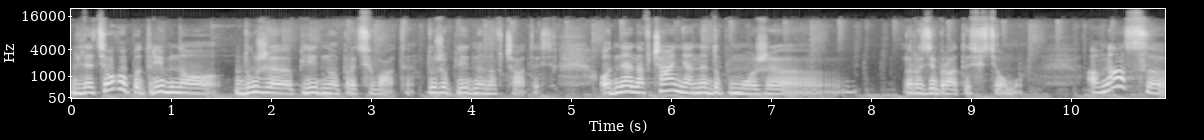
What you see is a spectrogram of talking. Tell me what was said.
для цього потрібно дуже плідно працювати, дуже плідно навчатись. Одне навчання не допоможе розібратись в цьому. А в нас е,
